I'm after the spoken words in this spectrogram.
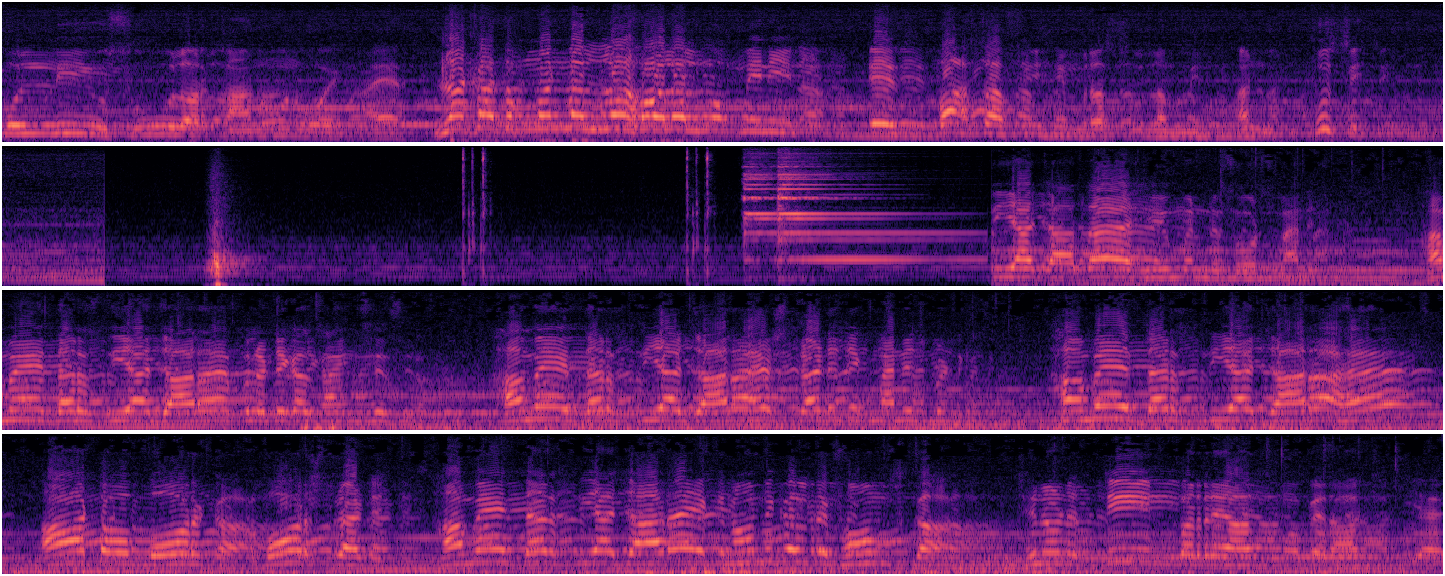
کلی اصول اور قانون وہ ایک آیت لقد من اللہ علی المؤمنین اذ بعث فیہم رسولا من انفسہم۔ دیا جاتا ہے ہیومن ریسورس مینجمنٹ ہمیں درس دیا جا رہا ہے پولیٹیکل سائنسز کا۔ ہمیں درس دیا جا رہا ہے اسٹریٹجک مینجمنٹ کا۔ ہمیں درس دیا جا رہا ہے آرٹ آف وار کا وار اسٹریٹجی ہمیں درس دیا جا رہا ہے اکنامیکل ریفارمز کا، جنہوں نے تین بر اعظموں پہ راج کیا ہے۔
